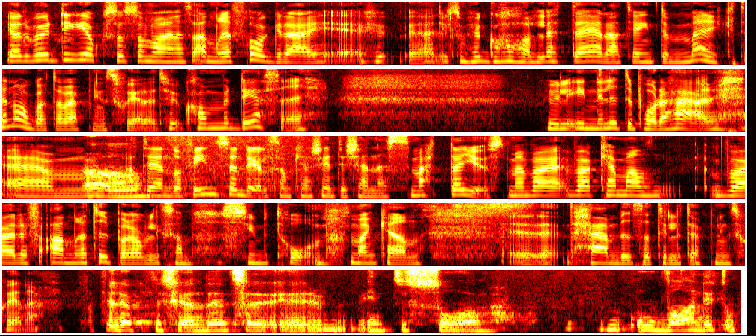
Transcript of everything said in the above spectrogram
Ja, det var ju det också som var hennes andra fråga där. Eh, hur, eh, liksom hur galet det är att jag inte märkte något av öppningsskedet. Hur kommer det sig? Du är inne lite på det här. Um, ja. Att det ändå finns en del som kanske inte känner smärta just. Men vad, vad, kan man, vad är det för andra typer av liksom, symptom man kan eh, hänvisa till ett öppningsskede? Till öppningsskedet så är det inte så ovanligt. Och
